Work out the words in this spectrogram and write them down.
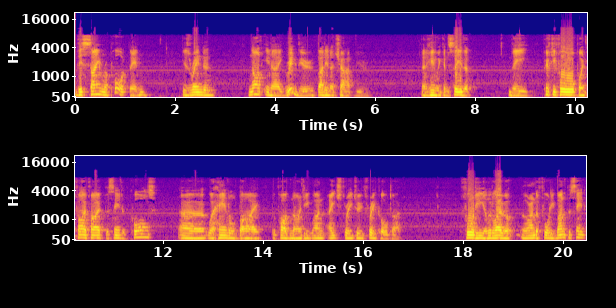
this same report then is rendered not in a grid view, but in a chart view. And here we can see that the 54.55% of calls uh, were handled by the POD 91 H323 call type. 40, a little over or under 41%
